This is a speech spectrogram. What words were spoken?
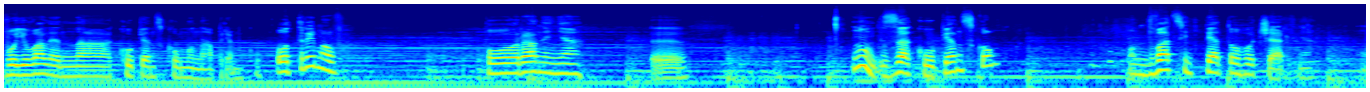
воювали на Куп'янському напрямку. Отримав поранення е, ну, за Куп'янськом 25 червня. О.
